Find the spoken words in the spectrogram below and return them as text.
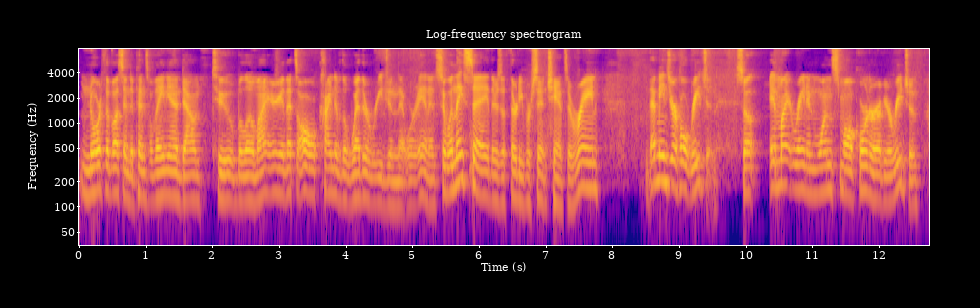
north of us into Pennsylvania down to below my area, that's all kind of the weather region that we're in. And so when they say there's a 30% chance of rain, that means your whole region. So it might rain in one small corner of your region,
